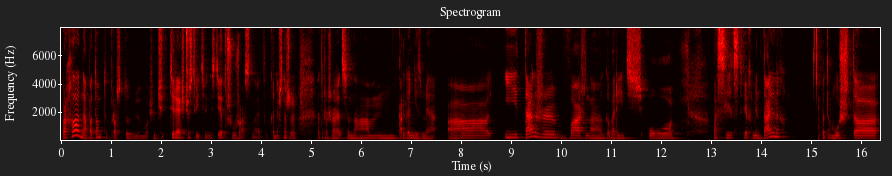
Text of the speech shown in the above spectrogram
прохладно, а потом ты просто, в общем, теряешь чувствительность, и это же ужасно. Это, конечно же, отражается на организме. А, и также важно говорить о последствиях ментальных, потому что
